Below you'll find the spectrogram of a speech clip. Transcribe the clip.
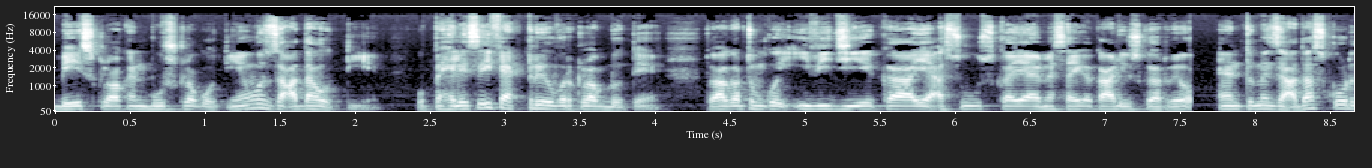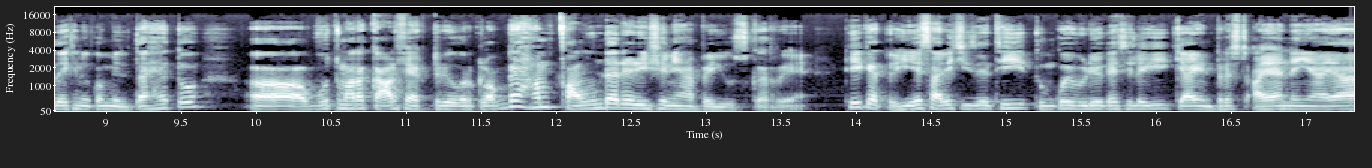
base clock and boost clock होती हैं, वो ज़्यादा होती हैं। वो पहले से ही फैक्ट्री ओवरक्लॉक्ड होते हैं। तो अगर तुम कोई e का या असूस का या एमएसआई का कार्ड यूज़ कर रहे हो एंड तुम्हें ज़्यादा स्कोर देखने को मिलता है तो आ, वो तुम्हारा कार्ड फैक्ट्री ओवरक्लॉक्ड है। हम फाउंडर एडिशन यहाँ पे यूज़ कर रहे हैं। ठीक है? तो ये सारी चीज़ें थी। तुमको वीडियो कैसी लगी? क्या इंटरेस्ट आया नहीं आया?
